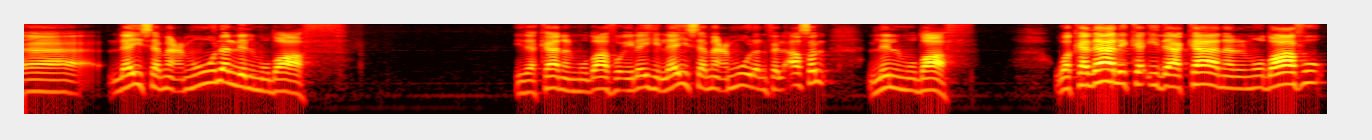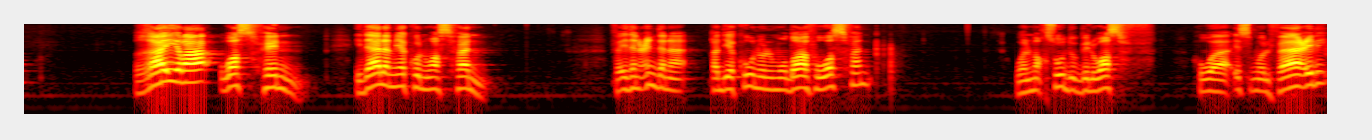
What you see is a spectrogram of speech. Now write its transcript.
آه ليس معمولا للمضاف. إذا كان المضاف إليه ليس معمولا في الأصل للمضاف. وكذلك إذا كان المضاف غير وصف إذا لم يكن وصفا. فاذا عندنا قد يكون المضاف وصفا والمقصود بالوصف هو اسم الفاعل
